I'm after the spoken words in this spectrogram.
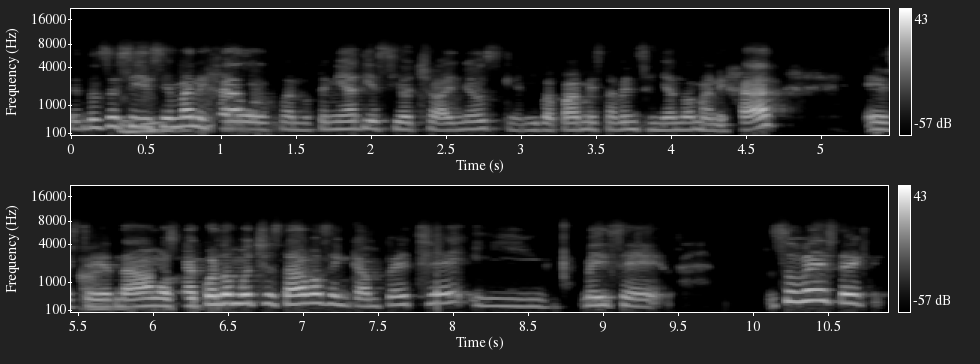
Entonces sí, sí he manejado cuando tenía 18 años, que mi papá me estaba enseñando a manejar. Este, Ah. andábamos, me acuerdo mucho, estábamos en Campeche y me dice, sube este,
